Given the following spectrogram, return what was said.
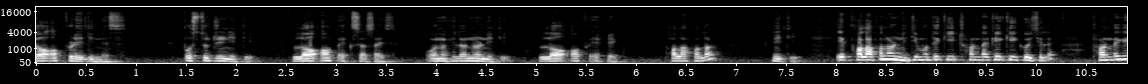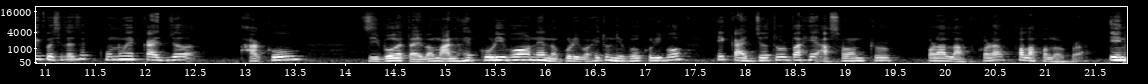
ল অফ ৰেডিনেছ প্ৰস্তুতিৰ নীতি ল অফ এক্সাৰচাইজ অনুশীলনৰ নীতি। ল অফ এফেক্ট ফলাফলৰ নীতি। এই ফলাফলৰ নীতিমতে কি থণ্ডাকে কি কৈছিলে? থণ্ডাকে কৈছিলে যে কোনো এক কাৰ্য আকৌ জীৱ এটাই বা মানুহে কৰিব নে নকৰিব সেইটো নিৰ্ভৰ কৰিব সেই কাৰ্যটোৰ বা সেই আচৰণটোৰ পৰা লাভ কৰা ফলাফলৰ পৰা এন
